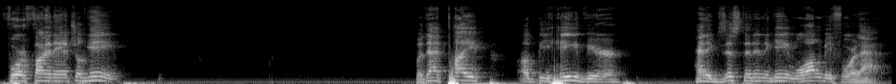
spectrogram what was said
for a financial gain. But that type of behavior had existed in the game long before that.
